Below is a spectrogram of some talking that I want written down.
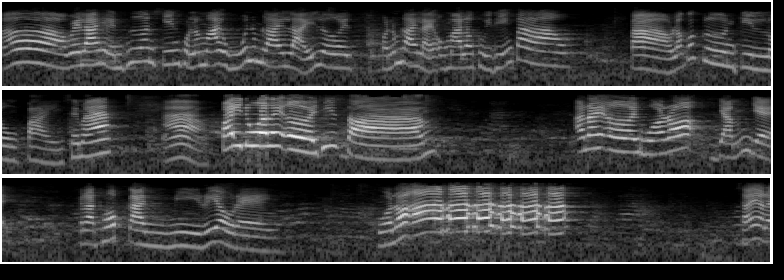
อ่าเวลาเห็นเพื่อนกินผลไม้โอ้โหน้ำลายไหลเลย พอน้ำลายไหลออกมาเราถุยทิ้งเปล่า เปล่าแล้วก็กลืนกินลงไปใช่ไหมอ่าไปดูอะไรเอ่ยที่สามอะไรเอ่ยหัวเราะย้ำแยะ กระทบกันมีเรี่ยวแรง หัวเราะใช้อะไร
